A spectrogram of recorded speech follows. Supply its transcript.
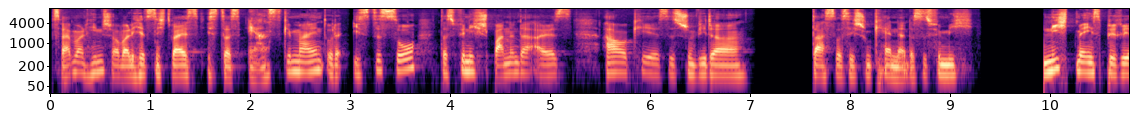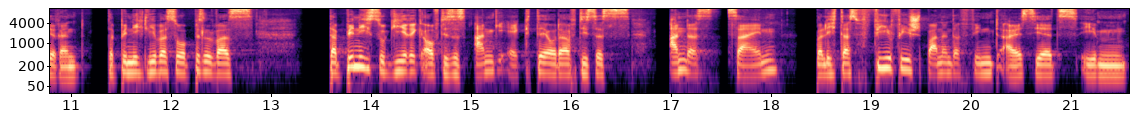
zweimal hinschaue, weil ich jetzt nicht weiß, ist das ernst gemeint oder ist es so? Das finde ich spannender als, ah, okay, es ist schon wieder das, was ich schon kenne. Das ist für mich nicht mehr inspirierend. Da bin ich lieber so ein bisschen was, da bin ich so gierig auf dieses Angeeckte oder auf dieses Anderssein, weil ich das viel, viel spannender finde als jetzt eben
